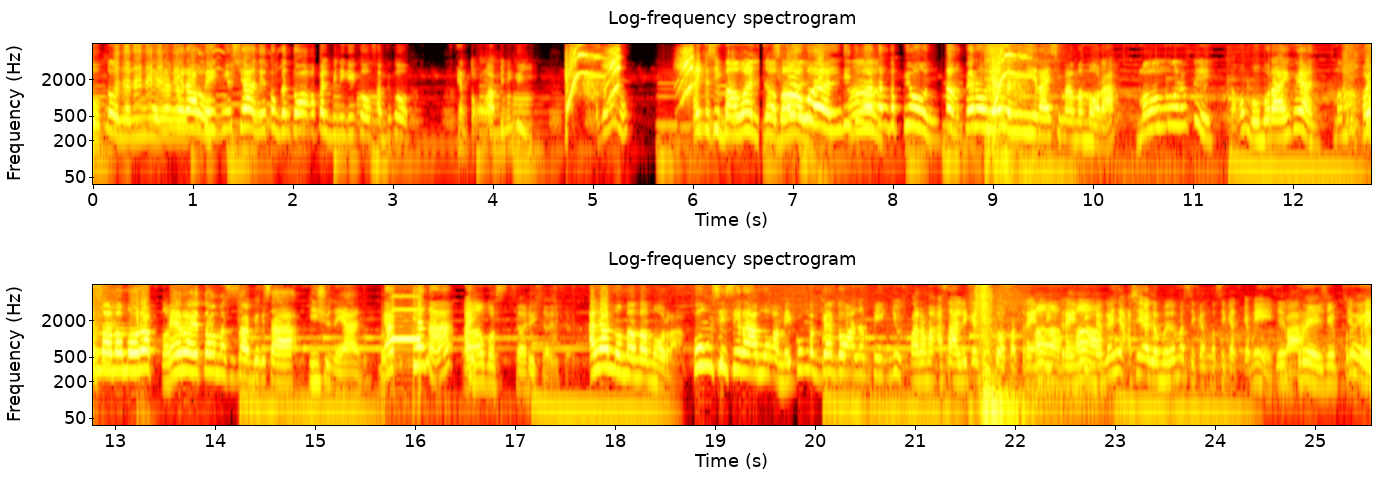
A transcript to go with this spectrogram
lang to. Naninira lang Nanira, to. fake news yan. Ito, ganito kakapal, binigay ko. Sabi ko, ganito ko nga binigay. Ano, ano? Ay, kasi bawal. No, Bawal. bawal. Hindi Ah. tumatanggap yun. Ah, pero yan, naninira si Mama Mora. Mamamura to eh. Ako, bumurahin ko yan. Mama- Hoy, Mama Mora. Pero ito ang masasabi ko sa issue na yan. G*** yan, ha? Ay, Ah, boss. Sorry, sorry, sorry. alam mo, Mama Mora, kung sisira mo kami, kung maggagawa ng fake news para makasali ka dito sa trending-trending Ah, na ganyan. Kasi alam mo naman, sikat na sikat kami. di ba? Siyempre, siyempre. Siyempre.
